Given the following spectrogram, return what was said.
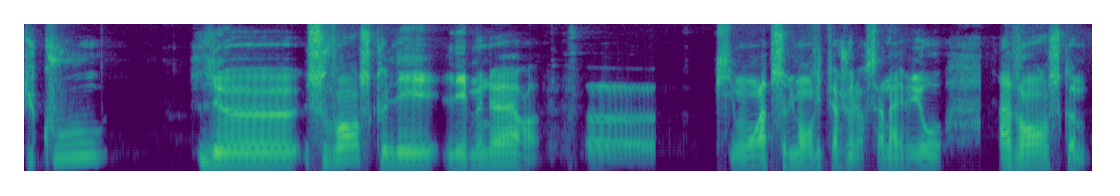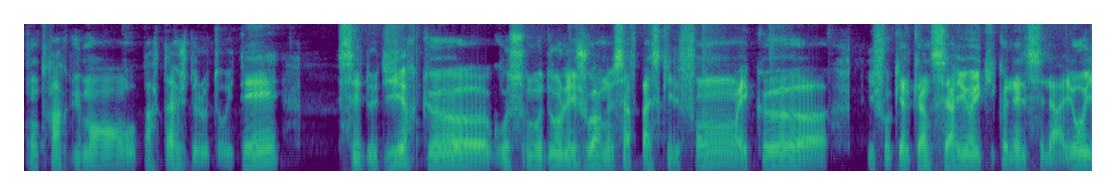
du coup, souvent, ce que les, meneurs euh, qui ont absolument envie de faire jouer leur scénario avancent comme contre-argument au partage de l'autorité, c'est de dire que, euh, grosso modo, les joueurs ne savent pas ce qu'ils font et que euh, il faut quelqu'un de sérieux et qui connaît le scénario. Il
